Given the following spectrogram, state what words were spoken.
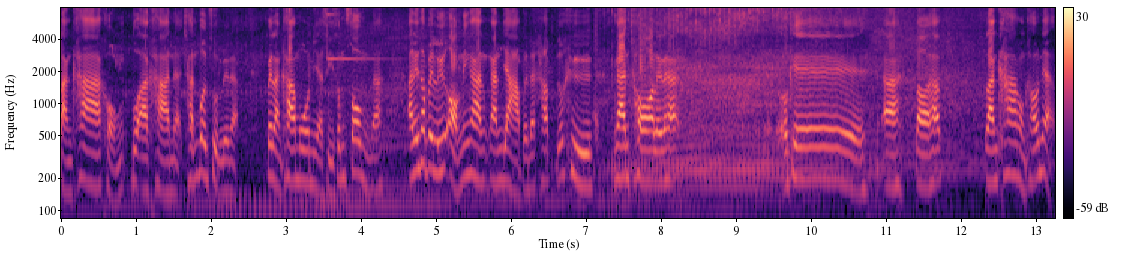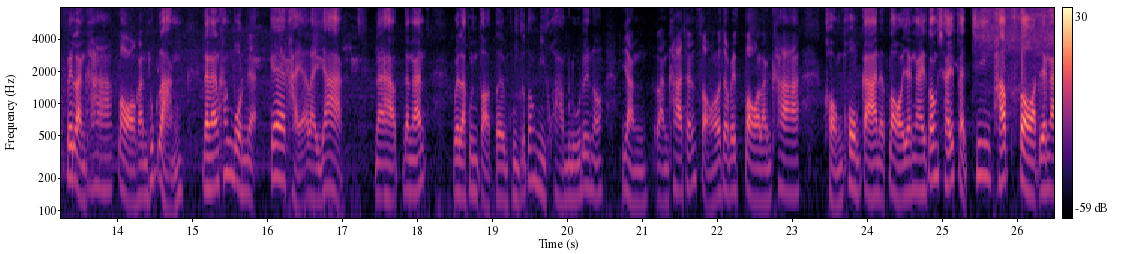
หลังคาของตัวอาคารเนี่ยชั้นบนสุดเลยเนี่ยเป็นหลังคาโมเนียสีส้มๆนะอันนี้ถ้าไปรื้อออกนี่งานงานหยาบเลยนะครับ ก็คืองานชอเลยนะฮะโอเคอะต่อครับ หลังคาของเขาเนี่ยเป็นหลังคาต่อกันทุกหลัง ดังนั้นข้างบนเนี่ยแก้ไขอะไรยากนะครับ ดังนั้นเวลาคุณต่อเติมคุณก็ต้องมีความรู้ด้วยเนาะอย่างหลังคาชั้น 2 เราจะไปต่อหลังคาของโครงการเนี่ยต่อยังไงต้องใช้แฟลชชิ่งพับสอดยังไง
